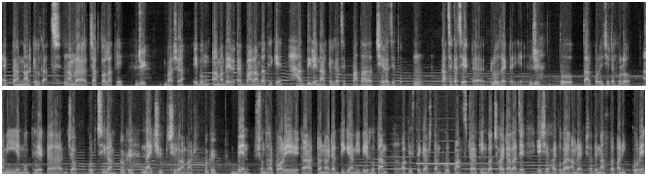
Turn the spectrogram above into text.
একটা নারকেল গাছ। আমরা চারতলাতে জি। বাসা। এবং আমাদের বারান্দা থেকে হাত দিলে নারকেল গাছে পাতা ছেঁড়া যেত। হুম। কাছাকাছি একটা ক্লোজ একটা ইয়ে। জি। তো তারপরে যেটা হলো আমি এর মধ্যে একটা জব করছিলাম। ওকে নাইট শিফট ছিল আমার। ওকে দেন সন্ধ্যার পরে আটটা নয়টার দিকে আমি বের হতাম। অফিস থেকে আসতাম ভোর পাঁচটা কিংবা ছয়টা বাজে। এসে হয়তোবা আমরা একসাথে নাস্তা পানি করে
